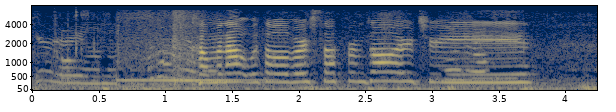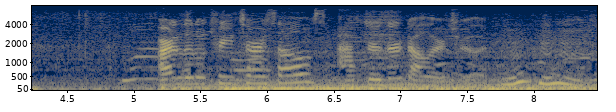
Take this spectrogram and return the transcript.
Here, Ariana. Coming out with all of our stuff from Dollar Tree. Our little treat to ourselves after their Dollar Tree. Mm-hmm.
